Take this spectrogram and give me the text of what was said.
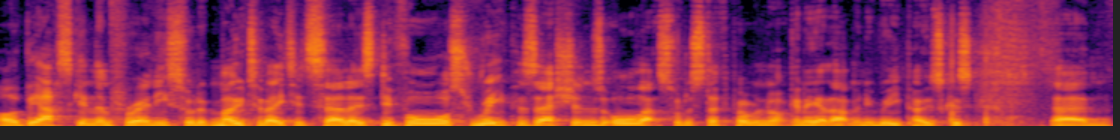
I would be asking them for any sort of motivated sellers, divorce, repossessions, all that sort of stuff. Probably not going to get that many repos because um,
